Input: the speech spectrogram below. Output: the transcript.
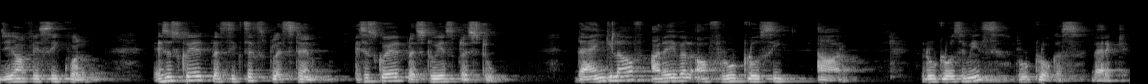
g of s equal s square plus 6x plus 10 s square plus 2s plus 2. The angle of arrival of root loci are root loci means root locus directly.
